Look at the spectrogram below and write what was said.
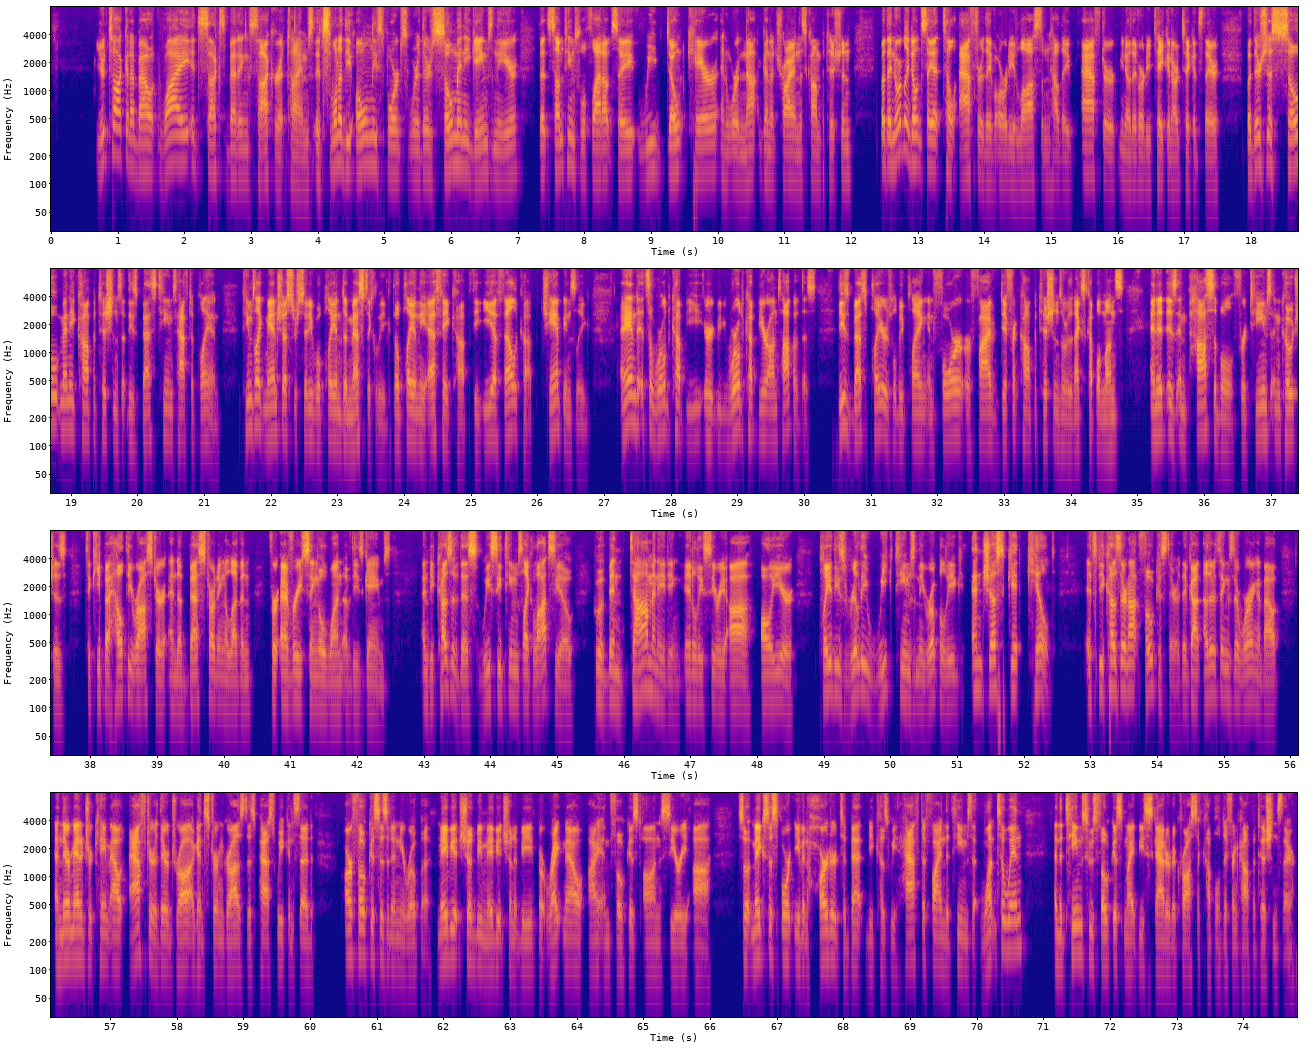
You're talking about why it sucks betting soccer at times. It's one of the only sports where there's so many games in the year that some teams will flat out say, we don't care and we're not going to try in this competition. But they normally don't say it till after they've already lost and how they, after, you know, they've already taken our tickets there. But there's just so many competitions that these best teams have to play in. Teams like Manchester City will play in domestic league. They'll play in the FA Cup, the EFL Cup, Champions League, and it's a World Cup year, er, World Cup year on top of this. These best players will be playing in four or five different competitions over the next couple of months, and it is impossible for teams and coaches to keep a healthy roster and a best starting 11 for every single one of these games. And because of this, we see teams like Lazio, who have been dominating Italy Serie A all year, play these really weak teams in the Europa League and just get killed. It's because they're not focused there. They've got other things they're worrying about. And their manager came out after their draw against Sturm Graz this past week and said, Our focus isn't in Europa. Maybe it should be, maybe it shouldn't be. But right now, I am focused on Serie A. So it makes the sport even harder to bet because we have to find the teams that want to win and the teams whose focus might be scattered across a couple different competitions there.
